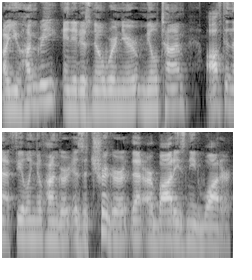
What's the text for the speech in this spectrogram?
Are you hungry and it is nowhere near mealtime? Often that feeling of hunger is a trigger that our bodies need water.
